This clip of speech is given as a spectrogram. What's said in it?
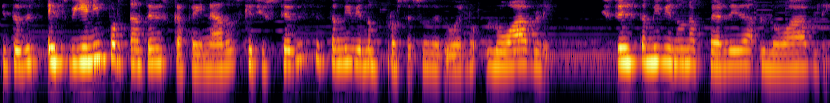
Entonces es bien importante descafeinados que si ustedes están viviendo un proceso de duelo, lo hable. Si ustedes están viviendo una pérdida, lo hable.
